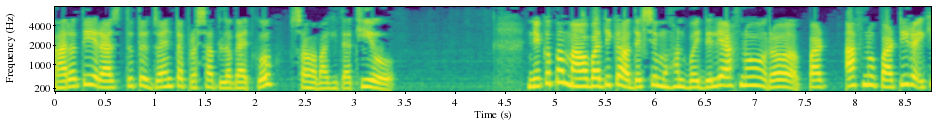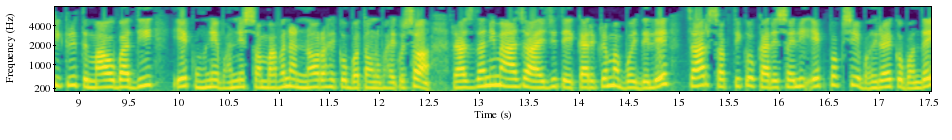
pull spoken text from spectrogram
भारतीय राजदूत जयन्त प्रसाद लगायतको सहभागिता थियो। नेकपा माओवादीका अध्यक्ष मोहन वैद्यले आफ्नो र आफ्नो पार्टी र एकीकृत माओवादी एक हुने भन्ने सम्भावना नरहेको बताउनु भएको छ। राजधानीमा आज आयोजित एक कार्यक्रममा वैद्यले चार शक्तिको कार्यशैली एकपक्षीय भइरहेको भन्दै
